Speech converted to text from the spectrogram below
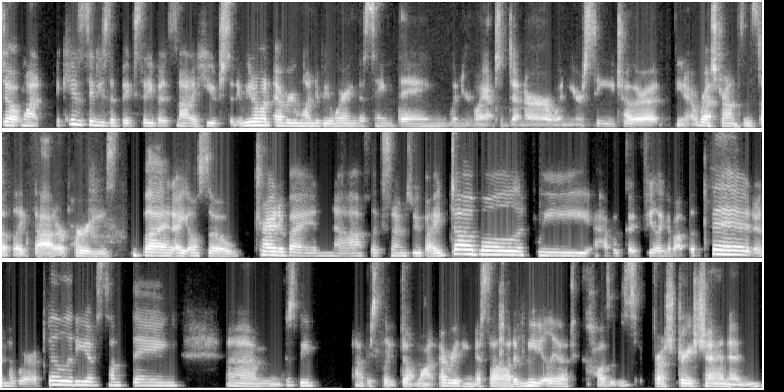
don't want Kansas City is a big city, but it's not a huge city. We don't want everyone to be wearing the same thing when you're going out to dinner or when you're seeing each other at, you know, restaurants and stuff like that or parties. But I also try to buy enough. Like sometimes we buy double if we have a good feeling about the fit and the wearability of something. Um, because we obviously don't want everything to sell out immediately. That causes frustration and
